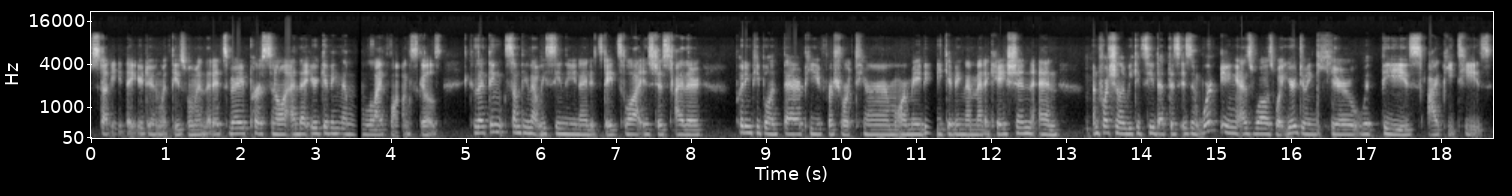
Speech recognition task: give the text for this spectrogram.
study that you're doing with these women, that it's very personal and that you're giving them lifelong skills. Because I think something that we see in the United States a lot is just either putting people in therapy for short term or maybe giving them medication. And unfortunately, we can see that this isn't working as well as what you're doing here with these IPTs.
